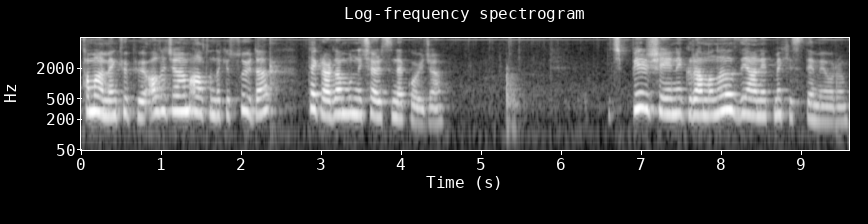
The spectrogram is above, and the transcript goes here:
tamamen köpüğü alacağım. Altındaki suyu da tekrardan bunun içerisine koyacağım. Hiçbir şeyini gramını ziyan etmek istemiyorum.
